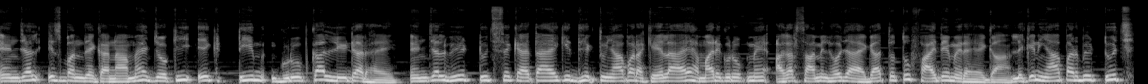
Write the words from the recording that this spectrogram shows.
एंजल इस बंदे का नाम है, जो कि एक टीम ग्रुप का लीडर है। एंजल भी ट्विच से कहता है कि देख, तू यहाँ पर अकेला है, हमारे ग्रुप में अगर शामिल हो जाएगा तो तू फ़ायदे में रहेगा। लेकिन यहाँ पर भी ट्विच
